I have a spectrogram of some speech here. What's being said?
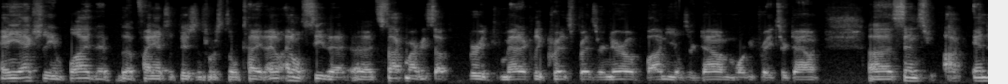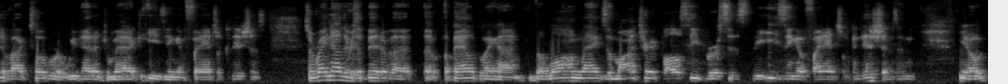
and he actually implied that the financial conditions were still tight. I don't, I don't see that. Uh, stock market's up very dramatically. Credit spreads are narrow. Bond yields are down. Mortgage rates are down. Uh, since end of October, we've had a dramatic easing of financial conditions. So right now, there's a bit of a, a, a battle going on: the long legs of monetary policy versus the easing of financial conditions. And you know,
